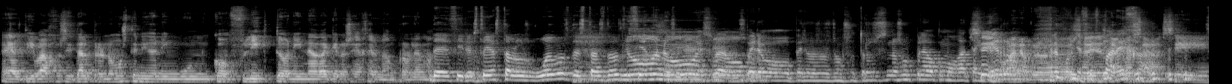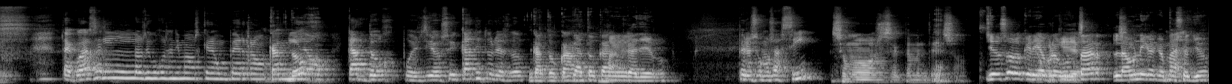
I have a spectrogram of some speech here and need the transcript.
hay altibajos y tal, pero no hemos tenido ningún conflicto ni nada que nos haya generado un problema. De decir, estoy hasta los huevos de estas dos diciendo No, sé no, qué. eso Claro, no, eso pero, pero nosotros nos hemos peleado como gata sí, y perro. bueno, pero, Pero porque sois pareja. cosa, sí. ¿Te acuerdas de los dibujos animados que era un perro? Cat unido? dog. Cat dog. Pues yo soy cat y tú eres dog. Gato can. Gato can en Vale. gallego. Pero somos así. Somos exactamente eso. Yo solo quería No, porque ya preguntar, la sí. única que puse Vale. yo,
